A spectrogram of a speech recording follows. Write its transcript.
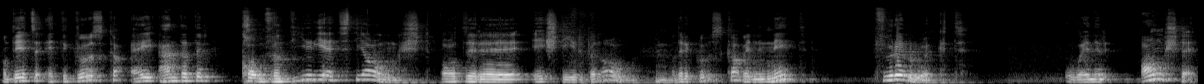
Und jetzt hat er gewusst, hey, entweder konfrontiere jetzt die Angst oder äh, ich sterbe auch. Mhm. Und er hat gewusst, wenn er nicht vorschaut und wenn er Angst hat,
